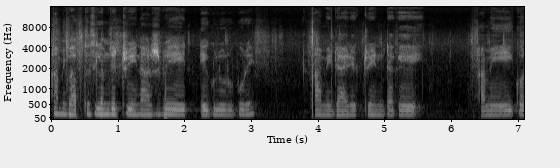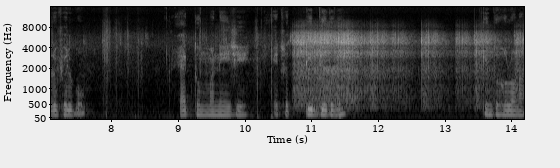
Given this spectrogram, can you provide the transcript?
আমি ভাবতেছিলাম যে ট্রেন আসবে এগুলোর উপরে। আমি ডাইরেক্ট ট্রেনটাকে আমি এই করে ফেলব। একদম মানে এই যে এটা টিপ দিয়ে দেবো। কিন্তু হলো না।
